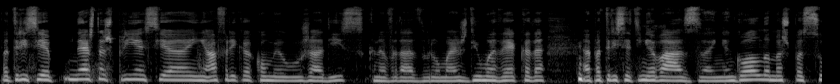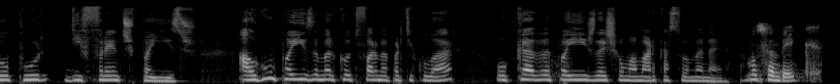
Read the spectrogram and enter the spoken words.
Patrícia, nesta experiência em África, como eu já disse, que na verdade durou mais de uma década, a Patrícia tinha base em Angola, mas passou por diferentes países. Algum país a marcou de forma particular? Ou cada país deixa uma marca à sua maneira? Moçambique.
